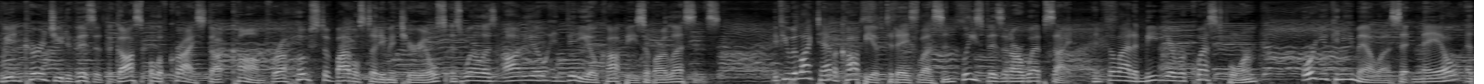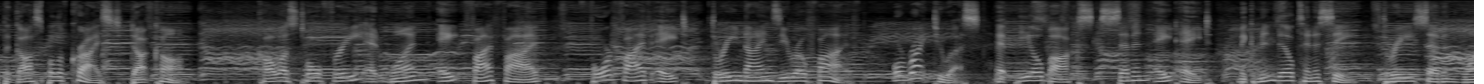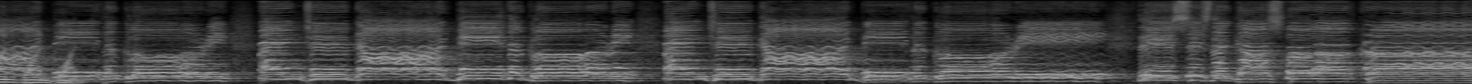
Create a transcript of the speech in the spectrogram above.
We encourage you to visit thegospelofchrist.com for a host of Bible study materials as well as audio and video copies of our lessons. If you would like to have a copy of today's lesson, please visit our website and fill out a media request form, or you can email us at mail at thegospelofchrist.com. Call us toll free at 1 855 458 3905 or write to us at P.O. Box 788, McMinnville, Tennessee 37111. the glory, and to God be the glory, and to God be the glory. This is the gospel of Christ.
